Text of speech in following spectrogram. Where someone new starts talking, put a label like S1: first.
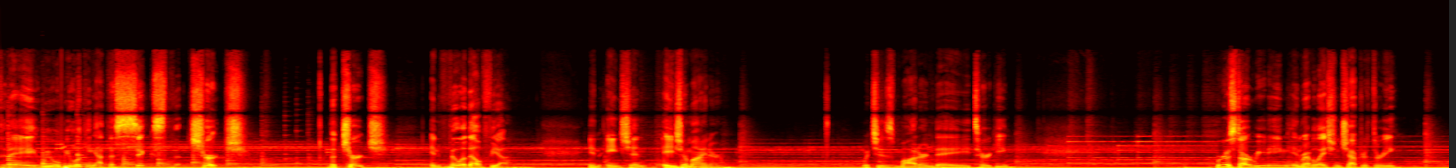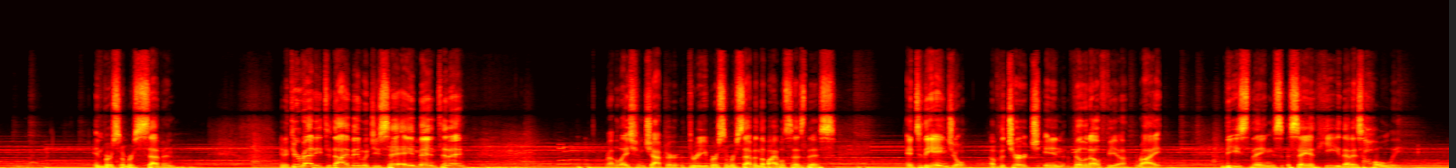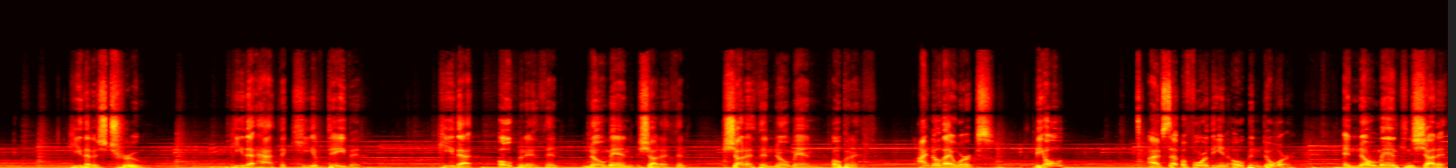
S1: Today, we will be looking at the sixth church, the church in Philadelphia in ancient Asia Minor, which is modern day Turkey. We're going to start reading in Revelation chapter 3, in verse number 7. And if you're ready to dive in, would you say amen today? Revelation chapter 3, verse number 7, the Bible says this And to the angel of the church in Philadelphia, write, These things saith he that is holy, he that is true, he that hath the key of David, he that openeth and no man shutteth, and shutteth and no man openeth. I know thy works. Behold, I have set before thee an open door, and no man can shut it.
